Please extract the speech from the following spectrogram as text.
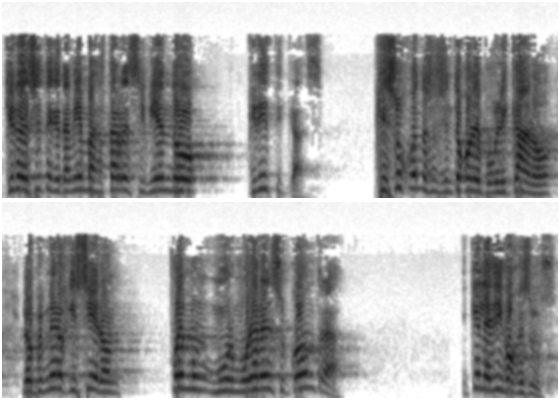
Quiero decirte que también vas a estar recibiendo críticas. Jesús cuando se sentó con el publicano, lo primero que hicieron fue murmurar en su contra. ¿Y qué les dijo Jesús?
